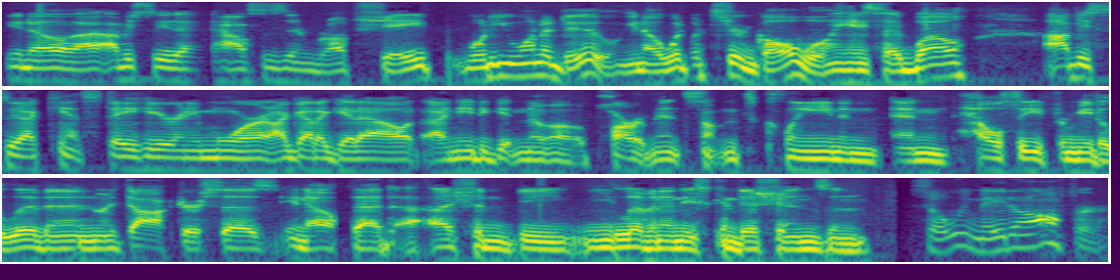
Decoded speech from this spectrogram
you know, obviously the house is in rough shape. What do you want to do? You know, what, what's your goal? And he said, well, obviously I can't stay here anymore. I got to get out. I need to get an apartment, something that's clean and, and healthy for me to live in. My doctor says, you know, that I shouldn't be living in these conditions. And so we made an offer.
